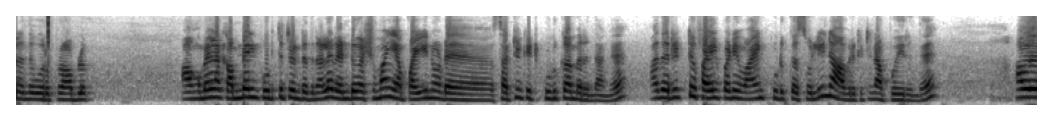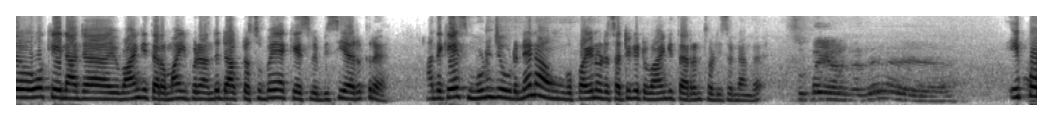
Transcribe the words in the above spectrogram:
இருந்து ஒரு ப்ராப்ளம் அவங்க மேலே நான் கம்ப்ளைண்ட் கொடுத்துட்டுன்றதுனால ரெண்டு வருஷமாக என் பையனோட சர்டிஃபிகேட் கொடுக்காம இருந்தாங்க. அதை ரிட்டு ஃபைல் பண்ணி வாங்கி கொடுக்க சொல்லி நான் அவர்கிட்ட நான் போயிருந்தேன். அவர் ஓகே நான் வாங்கி தரேம்மா. இப்போ நான் வந்து டாக்டர் சுப்பையா கேஸில் பிஸியாக இருக்கிறேன். அந்த கேஸ் முடிஞ்ச உடனே நான் உங்கள் பையனோட சர்டிஃபிகேட் வாங்கி தரேன்னு சொல்லி சொன்னாங்க. சுப்பையான்றது இப்போ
